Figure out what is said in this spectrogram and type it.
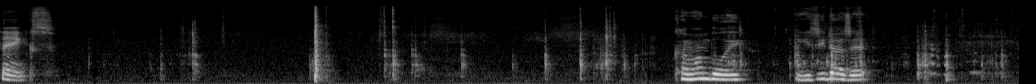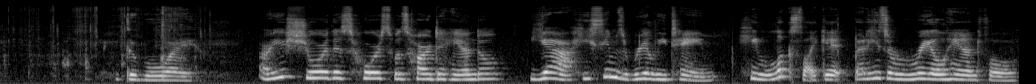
Thanks. Come on, boy. Easy does it. Good boy. Are you sure this horse was hard to handle? Yeah, he seems really tame. He looks like it, but he's a real handful.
